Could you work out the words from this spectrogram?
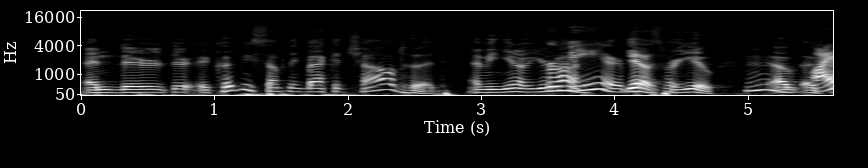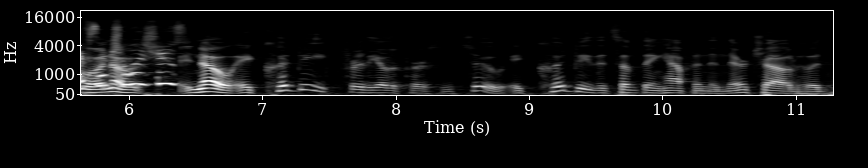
and there there it could be something back in childhood i mean you know you're For me or for yes per- for you Uh, uh, I have well, sexual no, issues? no it could be for the other person too it could be that something happened in their childhood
